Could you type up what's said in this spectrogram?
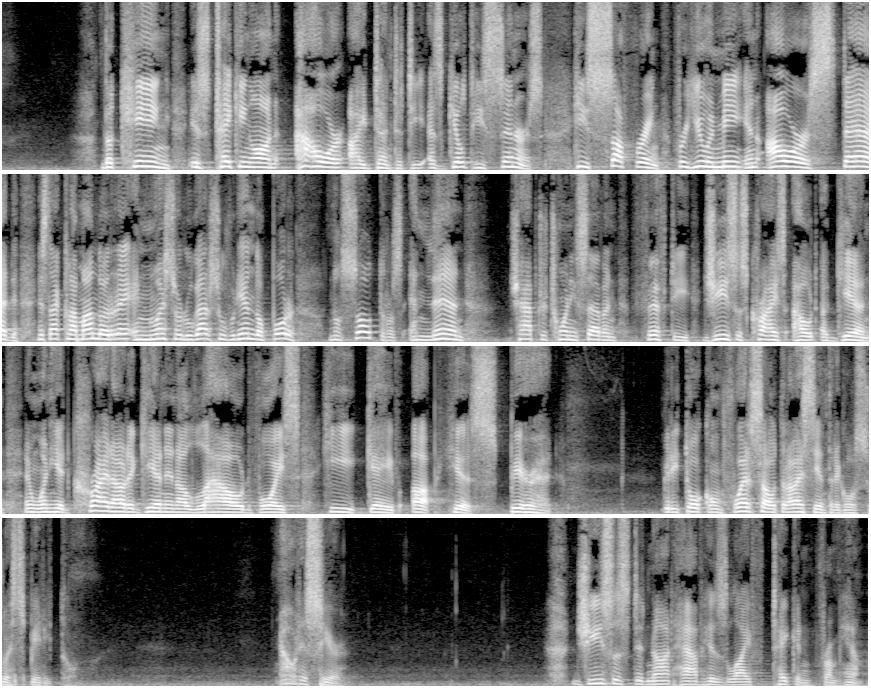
The king is taking on our identity as guilty sinners. He's suffering for you and me in our stead. Está clamando el rey en nuestro lugar, sufriendo por nosotros. And then, chapter 27, 50, Jesus cries out again. And when he had cried out again in a loud voice, he gave up his spirit. Gritó con fuerza otra vez y entregó su espíritu. Notice here, Jesus did not have his life taken from him.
